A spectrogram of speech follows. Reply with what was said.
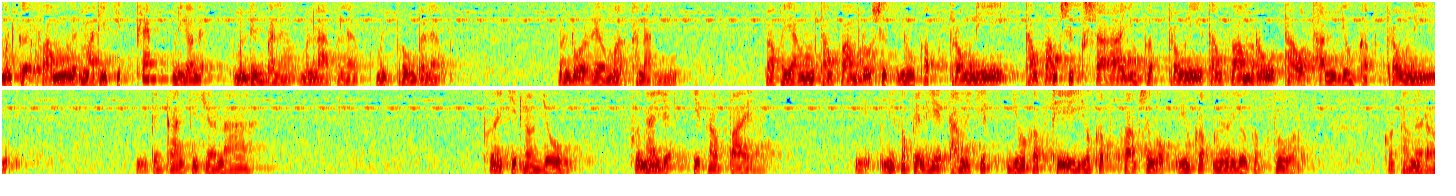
มันเกิดความมืดมาที่จิตแป๊บเดียวเนี่ย มันดึงไปแล้ว มันลากไปแล้ว มันปรุงไปแล้ว มันรวดเร็วมากขนาดนี้ เราพยายามทำความรู้สึกอยู่กับตรงนี้ทำความศึกษาอยู่กับตรงนี้ทำความรู้เท่าทันอยู่กับตรงนี้นี่เป็นการพิจารณา เพื่อจิตเราอยู่ เพื่อไม่ให้จิตเราไปนี่ก็เป็นเหตุทำให้จิตอยู่กับที่อยู่กับความสงบอยู่กับเนื้ออยู่กับตัว ก็ทำให้เรา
